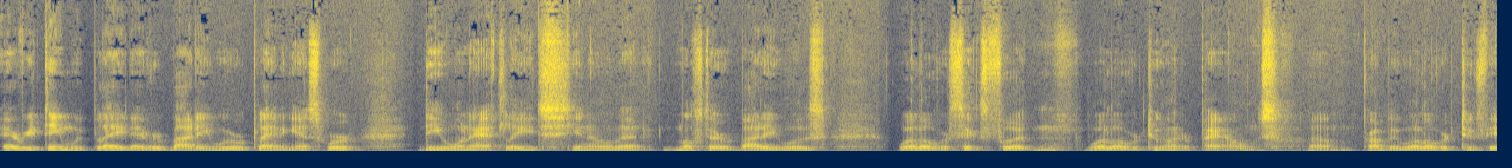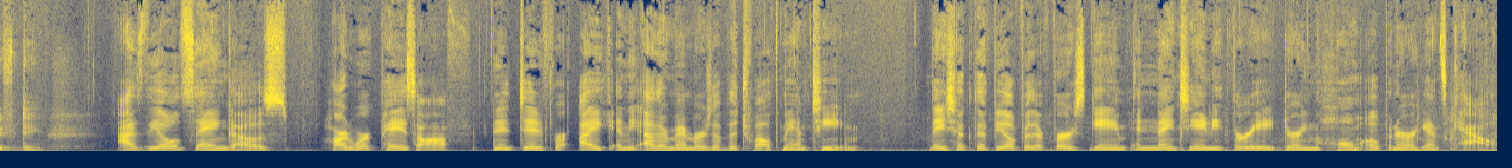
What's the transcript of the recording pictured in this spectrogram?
every team we played, everybody we were playing against were D1 athletes. You know, that most everybody was well over six foot and well over 200 pounds, um, probably well over 250. As the old saying goes, hard work pays off, and it did for Ike and the other members of the 12th man team. They took the field for their first game in 1983 during the home opener against Cal.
